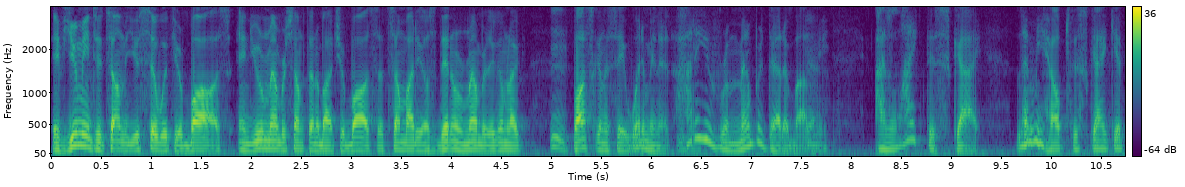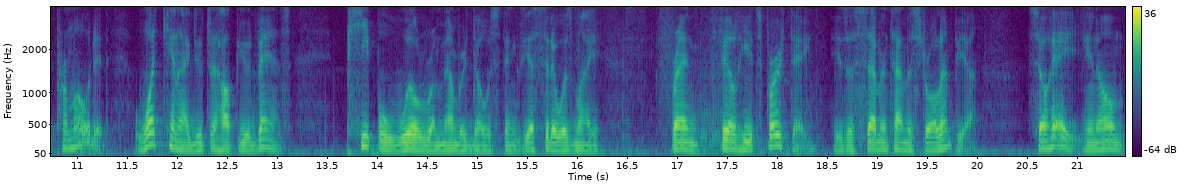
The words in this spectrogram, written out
if you mean to tell me you sit with your boss and you remember something about your boss that somebody else didn't remember, they're gonna be like, mm. boss is gonna say, wait a minute, how do you remember that about yeah. me? I like this guy. Let me help this guy get promoted. What can I do to help you advance? People will remember those things. Yesterday was my friend Phil Heath's birthday. He's a seven-time Mr. Olympia. So hey, you know,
